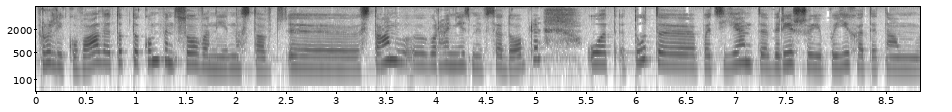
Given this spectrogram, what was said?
пролікували, тобто компенсований настав стан в організмі, все добре. От тут пацієнт вирішує поїхати там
